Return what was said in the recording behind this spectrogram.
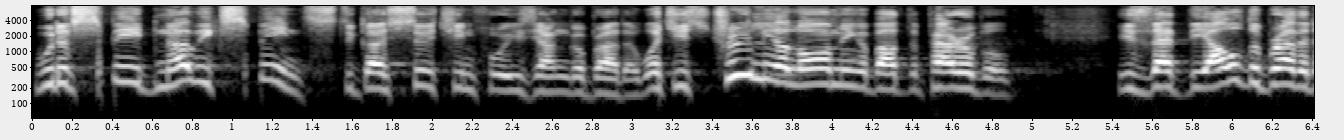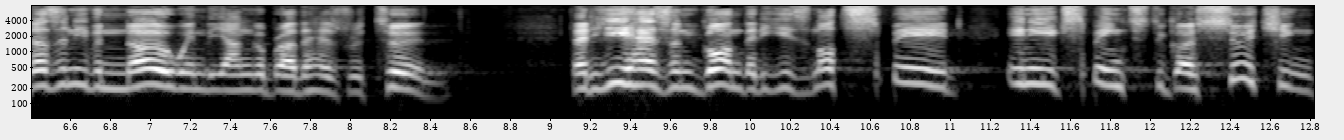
would have spared no expense to go searching for his younger brother. What is truly alarming about the parable is that the elder brother doesn't even know when the younger brother has returned, that he hasn't gone, that he has not spared any expense to go searching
